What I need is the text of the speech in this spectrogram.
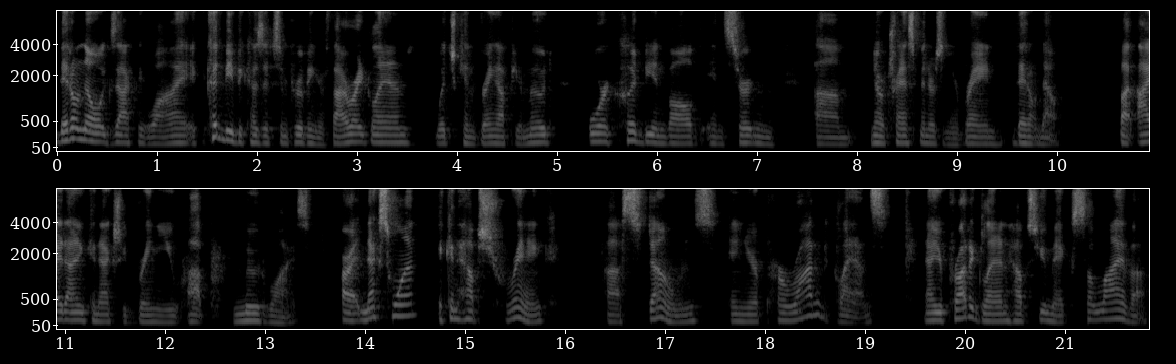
they don't know exactly why. It could be because it's improving your thyroid gland, which can bring up your mood, or could be involved in certain um, neurotransmitters in your brain. They don't know. But iodine can actually bring you up mood wise. All right, next one, it can help shrink uh, stones in your parotid glands. Now, your parotid gland helps you make saliva.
